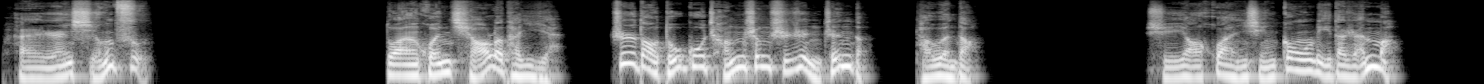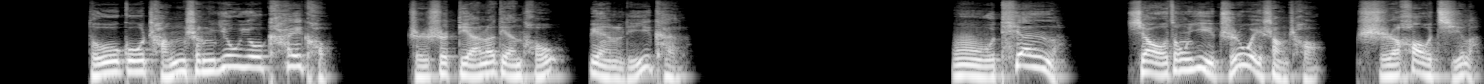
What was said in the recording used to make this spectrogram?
派人行刺。”断魂瞧了他一眼，知道独孤长生是认真的，他问道。需要唤醒宫里的人吗？独孤长生悠悠开口，只是点了点头，便离开了。五天了，孝宗一直未上朝，史浩急了。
